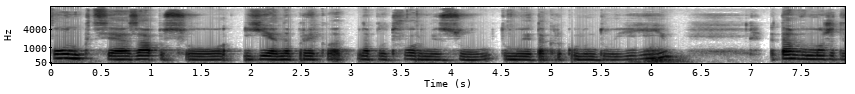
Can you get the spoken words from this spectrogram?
Функція запису є, наприклад, на платформі Zoom, тому я так рекомендую її. Там ви можете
